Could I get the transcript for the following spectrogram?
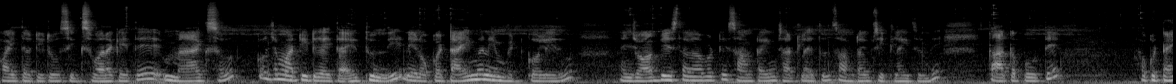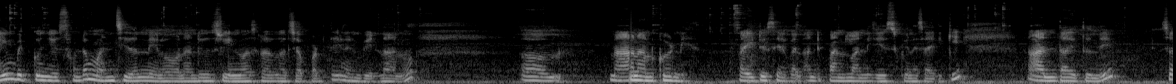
ఫైవ్ థర్టీ టు సిక్స్ వరకు అయితే మ్యాక్స్ కొంచెం అటు ఇటుగా అయితే అవుతుంది. నేను ఒక టైం అని ఏం పెట్టుకోలేదు. నేను జాబ్ చేస్తాను కాబట్టి సమ్ టైమ్స్ అట్లా అవుతుంది సమ్ టైమ్స్ ఇట్లా అవుతుంది. కాకపోతే ఒక టైం పెట్టుకొని చేసుకుంటే మంచిదని నేను నంది శ్రీనివాసరావు గారు చెప్పడితే నేను విన్నాను. మ్యాన్ అనుకోండి ఫైవ్ టు సెవెన్ అంటే పనులు అన్నీ చేసుకునేసరికి అంత అవుతుంది. సో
